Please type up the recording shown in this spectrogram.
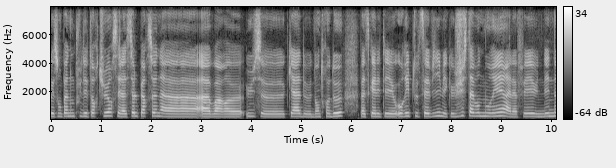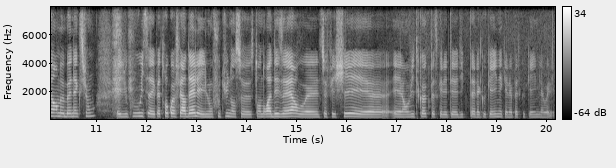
ne sont pas non plus des tortures. C'est la seule personne à, avoir euh, eu ce cas d'entre-deux, parce qu'elle était horrible toute sa vie, mais que juste avant de mourir, elle a fait une énorme bonne action. Et du coup, ils savaient pas trop quoi faire d'elle, et ils l'ont foutue dans ce, cet endroit désert où elle se fait chier, et, euh, elle a envie de coque parce qu'elle était addicte à la cocaïne et qu'elle n'a pas de cocaïne là où elle est.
